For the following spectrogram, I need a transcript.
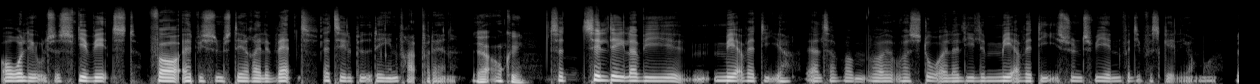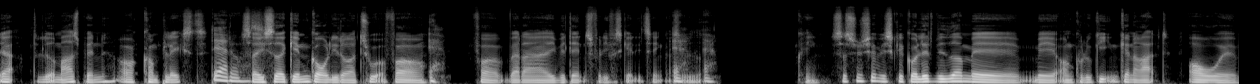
overlevelsesgevinst, for at vi synes, det er relevant at tilbyde det ene frem for det andet. Ja, okay. Så tildeler vi øh, mere værdier, altså hvor, hvor, hvor stor eller lille mere værdi synes vi inden for de forskellige områder. Ja, det lyder meget spændende og komplekst. Det er det også. Så I sidder og gennemgår litteratur for, ja. for hvad der er evidens for de forskellige ting ja, osv.? Ja. Okay, så synes jeg, vi skal gå lidt videre med, med onkologien generelt. Og øh,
